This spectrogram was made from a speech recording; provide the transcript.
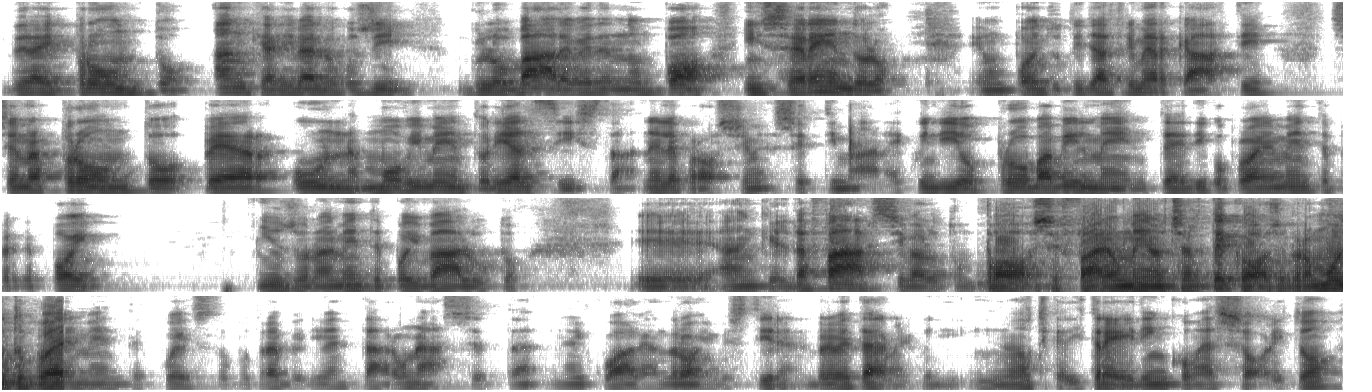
direi, pronto anche a livello così globale, vedendo un po', inserendolo e un po' in tutti gli altri mercati, sembra pronto per un movimento rialzista nelle prossime settimane. Quindi io probabilmente, dico probabilmente perché poi io giornalmente poi valuto eh, anche il da farsi, valuto un po' se fare o meno certe cose, però molto probabilmente questo potrebbe diventare un asset nel quale andrò a investire nel breve termine, quindi in un'ottica di trading come al solito,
